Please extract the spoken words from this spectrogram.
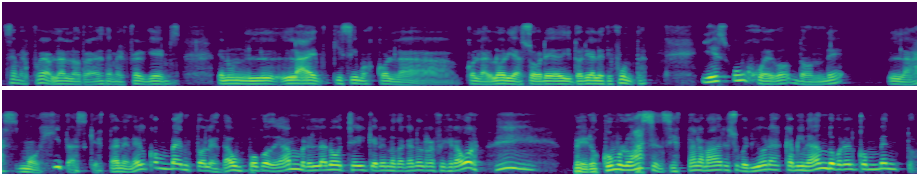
se me fue a hablar la otra vez de Mayfair Games en un live que hicimos con la, con la Gloria sobre editoriales difuntas. Y es un juego donde las monjitas que están en el convento les da un poco de hambre en la noche y quieren atacar el refrigerador. Pero ¿cómo lo hacen si está la Madre Superiora caminando por el convento?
